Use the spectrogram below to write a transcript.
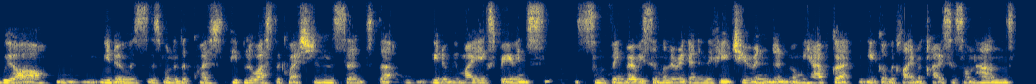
we are, you know, as, as one of the quest- people who asked the questions said that, you know, we might experience something very similar again in the future. And, and, we have got, you've got the climate crisis on hands.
